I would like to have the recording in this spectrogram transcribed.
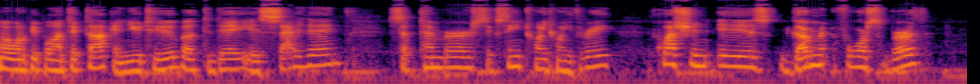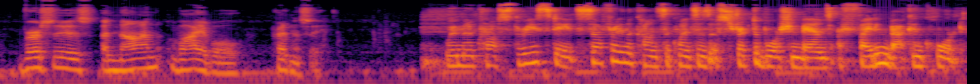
my wonderful people on TikTok and YouTube. Uh, today is Saturday, September 16, 2023. The question is government forced birth versus a non viable pregnancy. Women across three states suffering the consequences of strict abortion bans are fighting back in court.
